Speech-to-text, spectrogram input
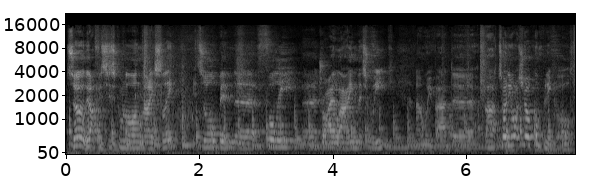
So the office is coming along nicely. It's all been uh, fully uh, dry lined this week, and we've had. Uh, ah, Tony, what's your company called?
